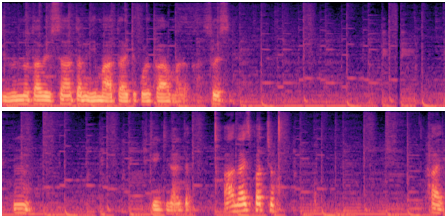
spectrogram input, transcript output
自分のために、下のために今与えてこれからまだか。そうですね。うん。元気になりたい。あナイスパッチョ。はい。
